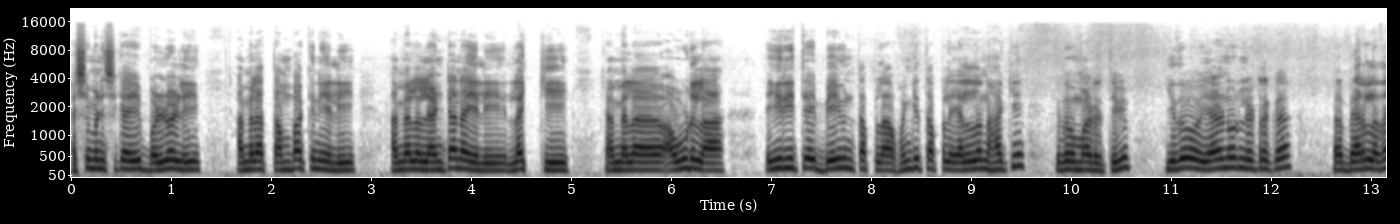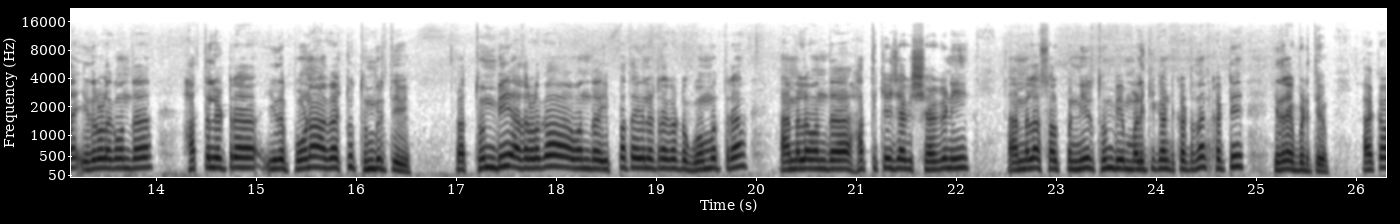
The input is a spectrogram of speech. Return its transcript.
ಹಸಿಮೆಣಸಿಕಾಯಿ ಬೆಳ್ಳುಳ್ಳಿ, ಆಮೇಲೆ ತಂಬಾಕಿನ ಎಲೆ, ಆಮೇಲೆ ಲಂಟನ ಎಲೆ, ಲಕ್ಕಿ, ಆಮೇಲೆ ಔಡಲ ಈ ರೀತಿಯಾಗಿ ಬೇವಿನ ತಪ್ಪಲ, ಹೊಂಗೆ ತಪ್ಪಲ ಎಲ್ಲನ ಹಾಕಿ ಇದು ಮಾಡಿರ್ತೀವಿ. ಇದು ಎರಡುನೂರು ಲೀಟ್ರಕ್ಕೆ ಬ್ಯಾರಲ್ ಅದ. ಇದ್ರೊಳಗೆ ಒಂದು ಹತ್ತು ಲೀಟ್ರ್ ಇದು ಪೂರ್ಣ ಆಗೋಷ್ಟು ತುಂಬಿರ್ತೀವಿ. ತುಂಬಿ ಅದರೊಳಗೆ ಒಂದು ಇಪ್ಪತ್ತೈದು ಲೀಟ್ರ್ ಆಗಟ್ಟು ಗೋಮೂತ್ರ, ಆಮೇಲೆ ಒಂದು ಹತ್ತು ಕೆ ಜಿ ಆಗಿ ಸಗಣಿ, ಆಮೇಲೆ ಸ್ವಲ್ಪ ನೀರು ತುಂಬಿ ಮೊಳಕೆ ಗಂಟು ಕಟ್ಟದಂಗೆ ಕಟ್ಟಿ ಇದ್ರಾಗ ಬಿಡ್ತೀವಿ. ಯಾಕೆ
